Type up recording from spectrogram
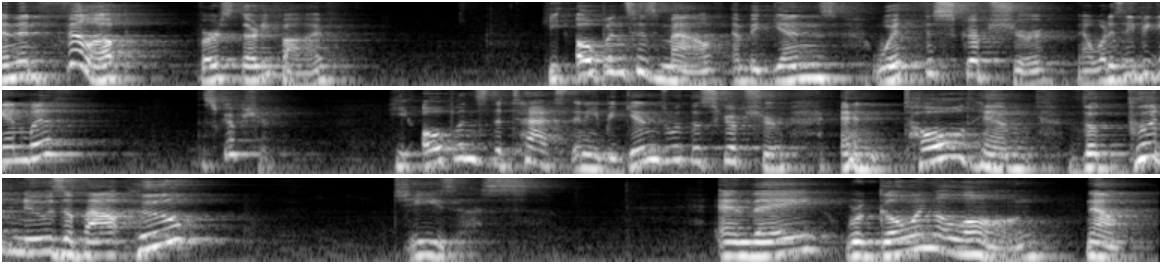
And then Philip, verse 35, he opens his mouth and begins with the scripture. Now, what does he begin with? The scripture. he opens the text and he begins with the scripture and told him the good news about who? Jesus. And they were going along. Now,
